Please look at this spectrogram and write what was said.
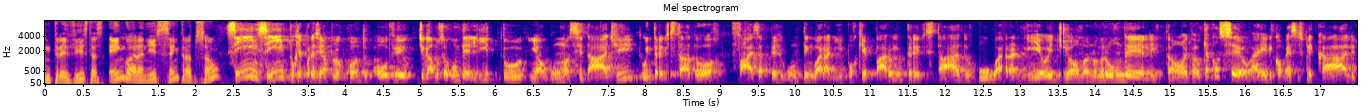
entrevistas em Guarani sem tradução? Sim, sim, porque, por exemplo, quando houve, digamos, algum delito em alguma cidade, o entrevistador faz a pergunta em Guarani, porque para o entrevistado, o Guarani é o idioma número um dele. Então ele fala, o que aconteceu? Aí ele começa a explicar, ele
